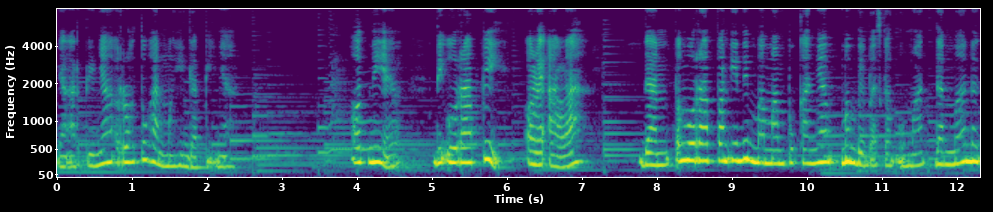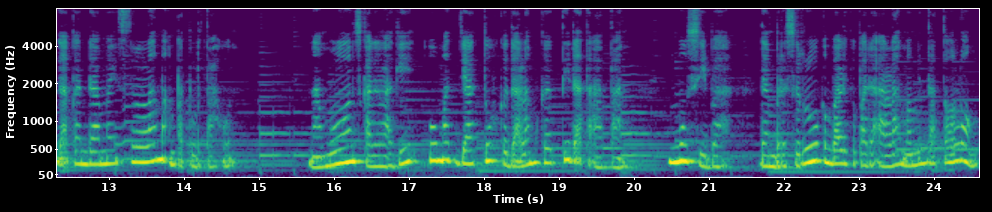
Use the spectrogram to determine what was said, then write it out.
yang artinya roh Tuhan menghinggapinya Otniel diurapi oleh Allah dan pengurapan ini memampukannya membebaskan umat dan menegakkan damai selama 40 tahun. Namun sekali lagi umat jatuh ke dalam ketidaktaatan, musibah, dan berseru kembali kepada Allah meminta tolong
